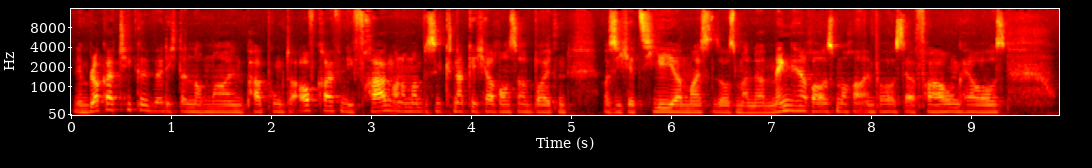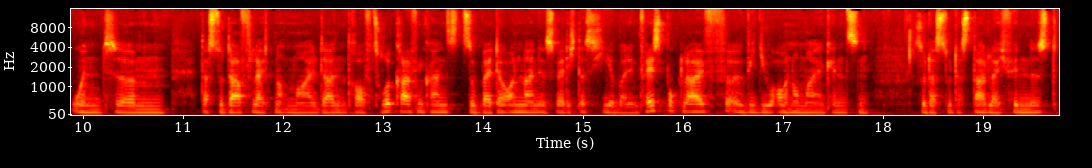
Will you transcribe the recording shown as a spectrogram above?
In dem Blogartikel werde ich dann nochmal ein paar Punkte aufgreifen, die Fragen auch nochmal ein bisschen knackig herausarbeiten, was ich jetzt hier ja meistens aus meiner Menge heraus mache, einfach aus der Erfahrung heraus. Und ähm, dass du da vielleicht nochmal dann drauf zurückgreifen kannst. Sobald der online ist, werde ich das hier bei dem Facebook Live-Video auch nochmal ergänzen, sodass du das da gleich findest.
